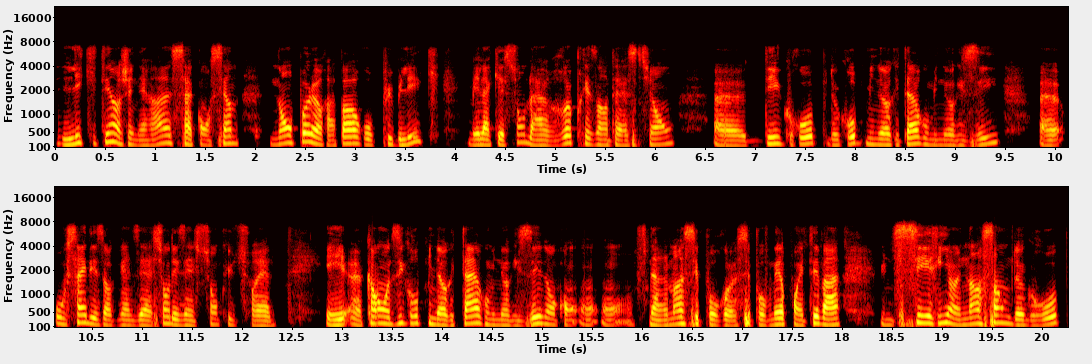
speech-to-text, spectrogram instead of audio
l'équité en général, ça concerne non pas le rapport au public, mais la question de la représentation euh, des groupes, de groupes minoritaires ou minorisés euh, au sein des organisations, des institutions culturelles. Et quand on dit groupe minoritaire ou minorisé, donc on, finalement, c'est pour, c'est pour venir pointer vers une série, un ensemble de groupes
